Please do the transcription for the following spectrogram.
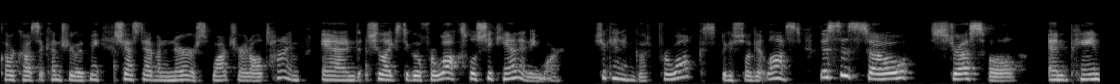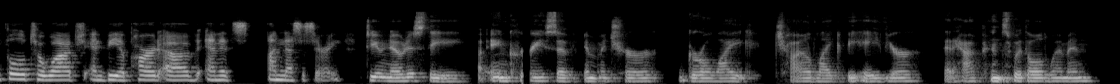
clear across the country with me. She has to have a nurse watch her at all time, and she likes to go for walks. Well, she can't anymore she can't even go for walks because she'll get lost. This is so stressful and painful to watch and be a part of, and it's unnecessary. Do you notice the increase of immature, girl like, childlike behavior that happens with old women?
